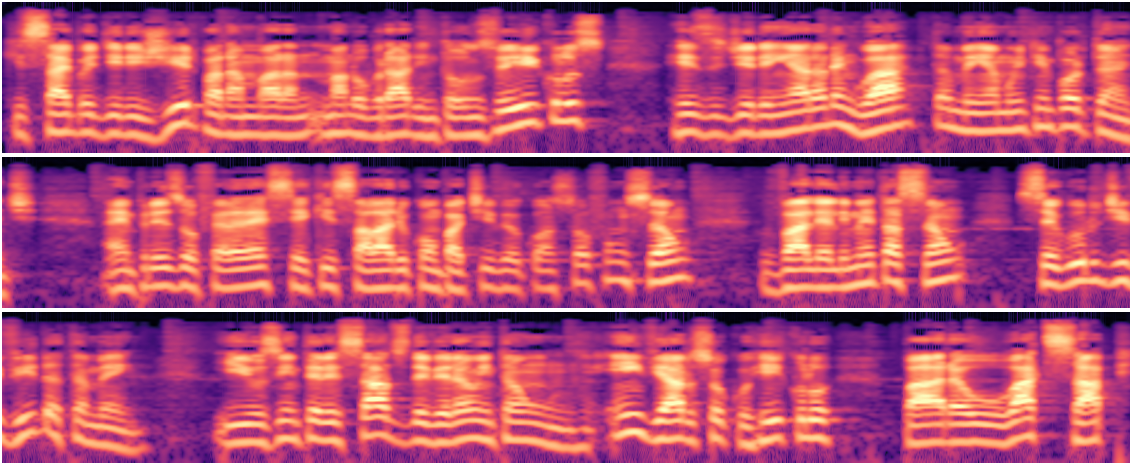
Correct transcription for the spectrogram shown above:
que saiba dirigir para manobrar então os veículos, residir em Araranguá também é muito importante. A empresa oferece aqui salário compatível com a sua função, vale alimentação, seguro de vida também. E os interessados deverão então enviar o seu currículo para o WhatsApp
